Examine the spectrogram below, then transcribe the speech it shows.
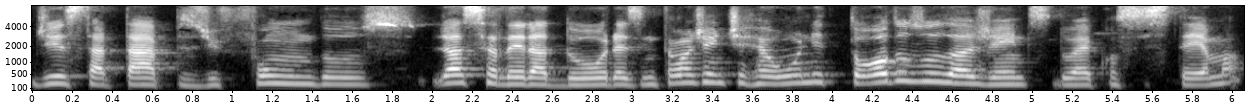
de startups, de fundos, de aceleradoras. Então, a gente reúne todos os agentes do ecossistema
